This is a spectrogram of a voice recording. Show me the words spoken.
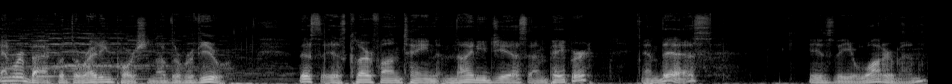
And we're back with the writing portion of the review. This is Clairefontaine 90 GSM paper, and this is the Waterman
